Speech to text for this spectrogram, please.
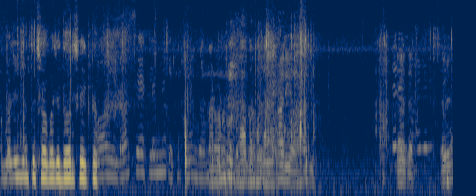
બાજુ જતું છે આ બાજુ દોર છે એક તો ઓ એ દોર છે એટલે જ મેં કીધું કેમ દોર આ રહ્યો, આ રહ્યો. એવડે છે. એવડે ને?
